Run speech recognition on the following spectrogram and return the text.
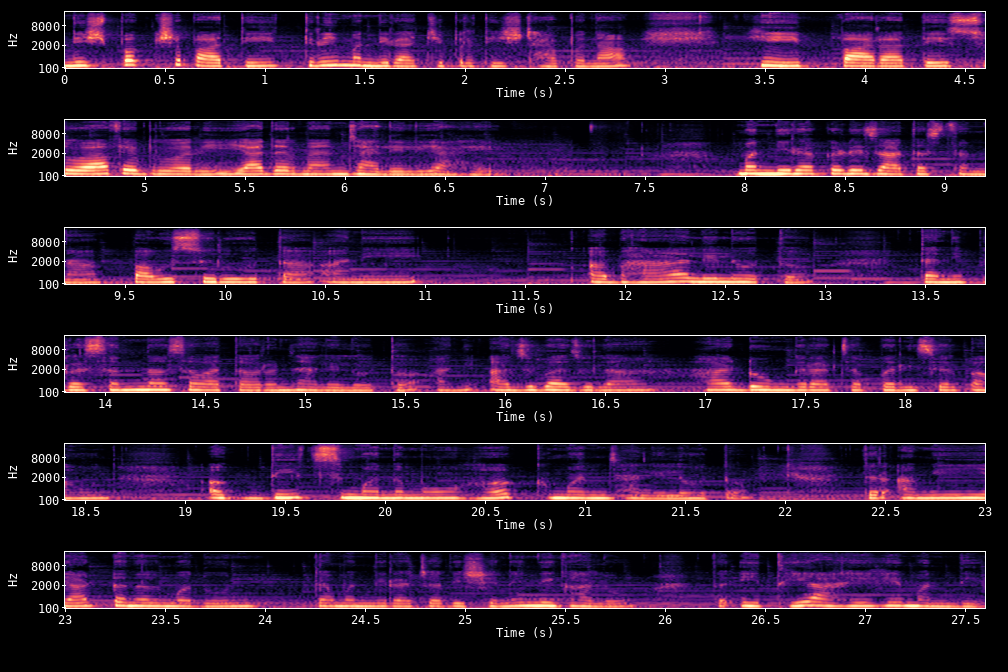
निष्पक्षपाती त्रिमंदिराची प्रतिष्ठापना ही बारा ते सोळा फेब्रुवारी या दरम्यान झालेली आहे. मंदिराकडे जात असताना पाऊस सुरू होता आणि आभाळ आलेलं होतं. त्यांनी प्रसन्न असं वातावरण झालेलं होतं. आणि आजूबाजूला हा डोंगराचा परिसर पाहून अगदीच मनमोहक मन झालेलं होतं. तर आम्ही या टनलमधून त्या मंदिराच्या दिशेने निघालो. तर इथे आहे हे मंदिर.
